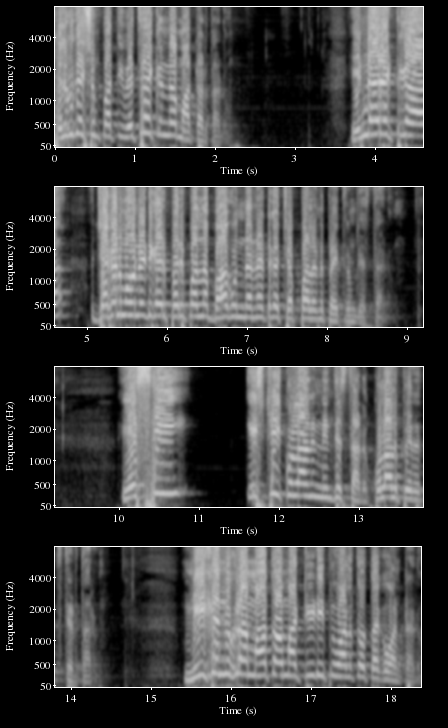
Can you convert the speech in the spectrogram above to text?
తెలుగుదేశం పార్టీ వ్యతిరేకంగా మాట్లాడతాడు. ఇండైరెక్ట్గా జగన్మోహన్ రెడ్డి గారి పరిపాలన బాగుందన్నట్టుగా చెప్పాలని ప్రయత్నం చేస్తాడు. ఎస్సీ ఎస్టీ కులాన్ని నిందిస్తాడు. కులాల పేరెత్తి తిడతారు. మీకెందుకురా మాతో మా టీడీపీ వాళ్ళతో తగు అంటాడు.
